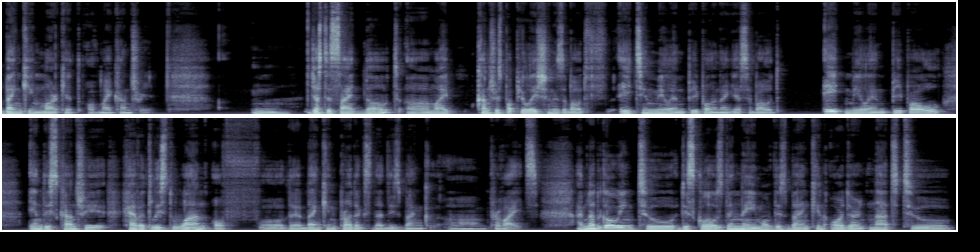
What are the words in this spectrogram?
banking market of my country. Um, just a side note, uh, my country's population is about 18 million people, and I guess about 8 million people in this country have at least one of for the banking products that this bank uh, provides. I'm not going to disclose the name of this bank in order not to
